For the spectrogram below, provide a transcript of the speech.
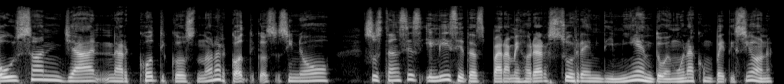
o usan ya narcóticos, no narcóticos, sino sustancias ilícitas para mejorar su rendimiento en una competición,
